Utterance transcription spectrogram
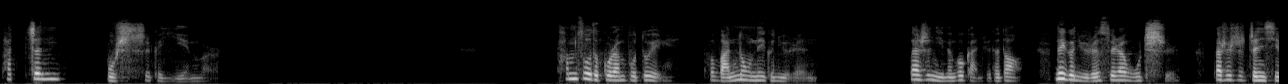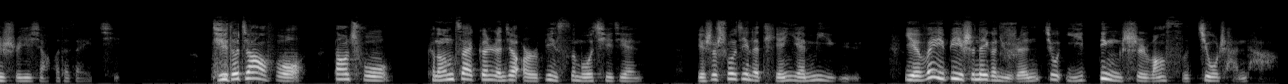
他真不是个爷们儿。他们做的固然不对，他玩弄那个女人，但是你能够感觉得到，那个女人虽然无耻，但是是真心实意想和他在一起。你的丈夫当初可能在跟人家耳鬓厮磨期间，也是说尽了甜言蜜语，也未必是那个女人就一定是往死纠缠他。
